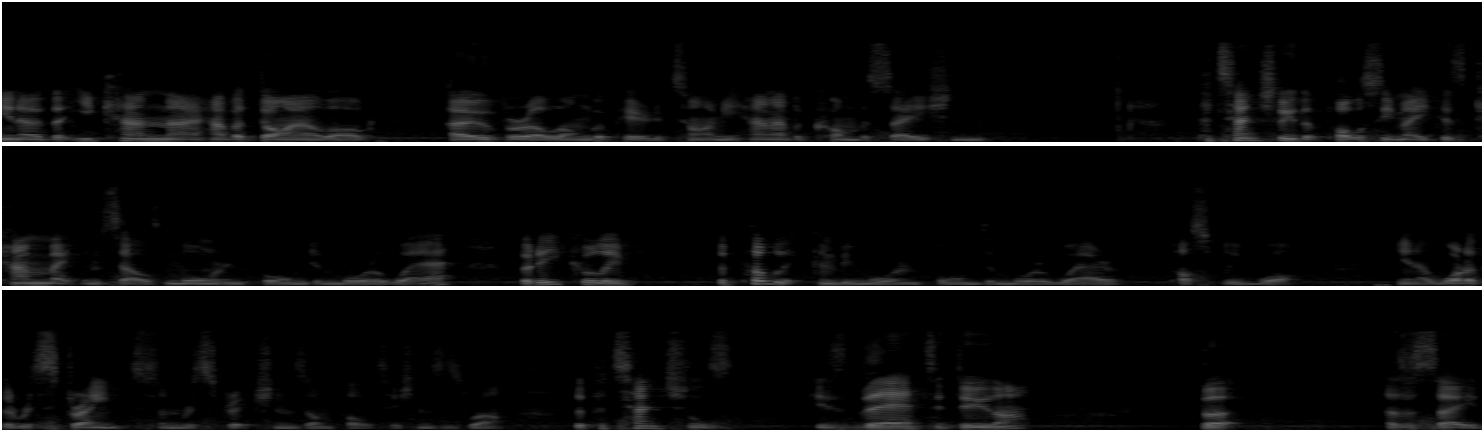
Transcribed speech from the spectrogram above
You know, that you can now have a dialogue over a longer period of time. You can have a conversation. Potentially, that policymakers can make themselves more informed and more aware, but equally, the public can be more informed and more aware of possibly what, you know, what are the restraints and restrictions on politicians as well. The potential is there to do that, but as I say,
